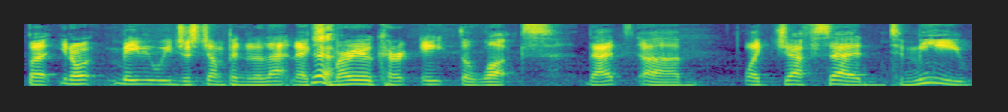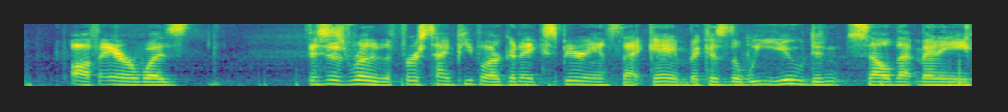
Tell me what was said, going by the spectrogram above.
but you know, maybe we just jump into that next. Yeah. Mario Kart 8 Deluxe. That, um, like Jeff said to me off air, was this is really the first time people are going to experience that game because the Wii U didn't sell that many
